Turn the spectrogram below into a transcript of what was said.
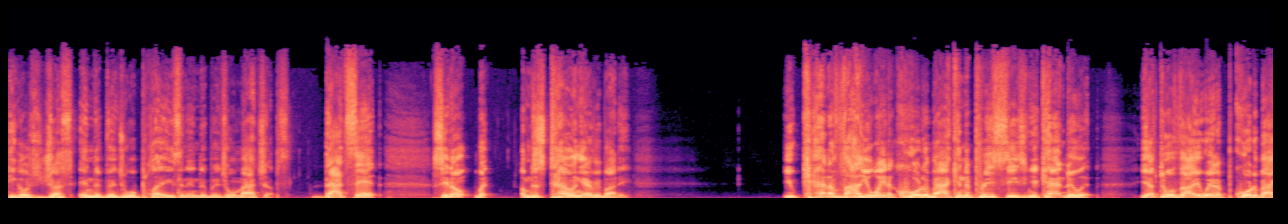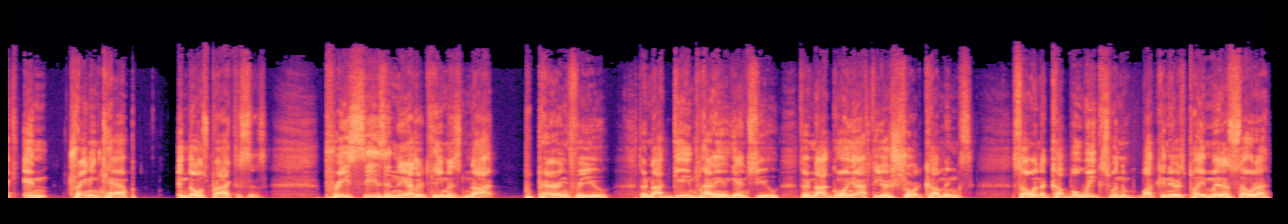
He goes, "Just individual plays and individual matchups. That's it." So you know, but I'm just telling everybody, you can't evaluate a quarterback in the preseason. You can't do it. You have to evaluate a quarterback in training camp in those practices. Preseason, the other team is not preparing for you. They're not game planning against you. They're not going after your shortcomings. So in a couple weeks, when the Buccaneers play Minnesota,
